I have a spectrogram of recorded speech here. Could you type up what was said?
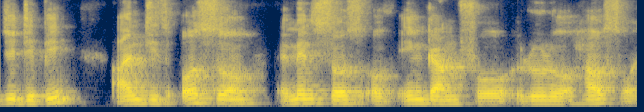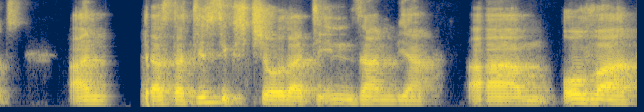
GDP and is also a main source of income for rural households. And the statistics show that in Zambia, um, over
